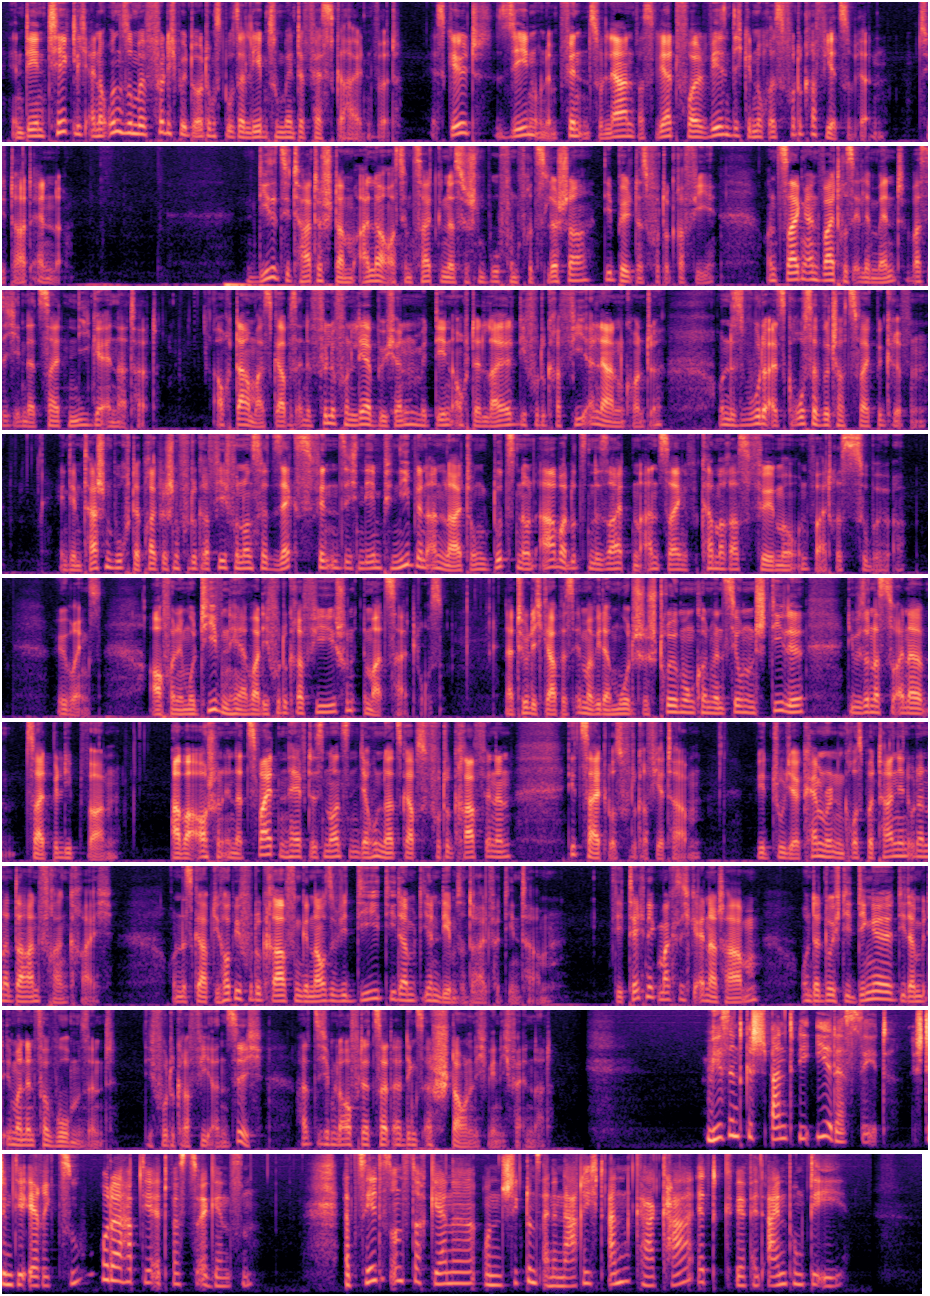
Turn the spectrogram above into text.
in denen täglich eine Unsumme völlig bedeutungsloser Lebensmomente festgehalten wird. Es gilt, sehen und empfinden zu lernen, was wertvoll wesentlich genug ist, fotografiert zu werden. Zitat Ende. Diese Zitate stammen alle aus dem zeitgenössischen Buch von Fritz Löscher, Die Bildnisfotografie, und zeigen ein weiteres Element, was sich in der Zeit nie geändert hat. Auch damals gab es eine Fülle von Lehrbüchern, mit denen auch der Laie die Fotografie erlernen konnte, und es wurde als großer Wirtschaftszweig begriffen. In dem Taschenbuch der praktischen Fotografie von 1906 finden sich neben peniblen Anleitungen Dutzende und Aberdutzende Seiten Anzeigen für Kameras, Filme und weiteres Zubehör. Übrigens, auch von den Motiven her war die Fotografie schon immer zeitlos. Natürlich gab es immer wieder modische Strömungen, Konventionen und Stile, die besonders zu einer Zeit beliebt waren. Aber auch schon in der zweiten Hälfte des 19. Jahrhunderts gab es Fotografinnen, die zeitlos fotografiert haben, wie Julia Cameron in Großbritannien oder Nadar in Frankreich und es gab die Hobbyfotografen genauso wie die, die damit ihren Lebensunterhalt verdient haben. Die Technik mag sich geändert haben und dadurch die Dinge, die damit immanent verwoben sind. Die Fotografie an sich hat sich im Laufe der Zeit allerdings erstaunlich wenig verändert. Wir sind gespannt, wie ihr das seht. Stimmt ihr Erik zu oder habt ihr etwas zu ergänzen? Erzählt es uns doch gerne und schickt uns eine Nachricht an kk.querfeldein.de.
